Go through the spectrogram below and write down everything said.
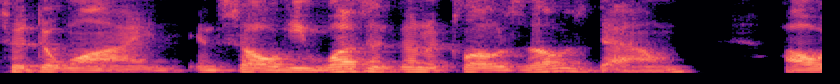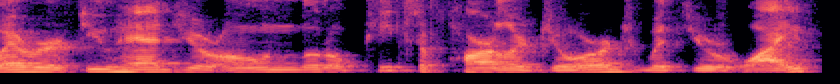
to DeWine. And so he wasn't going to close those down. However, if you had your own little pizza parlor, George, with your wife,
